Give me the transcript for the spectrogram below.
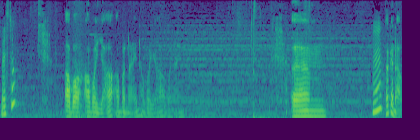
Weißt du? Aber, aber ja, aber nein, aber ja, aber nein. Ähm, Hm? na genau.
